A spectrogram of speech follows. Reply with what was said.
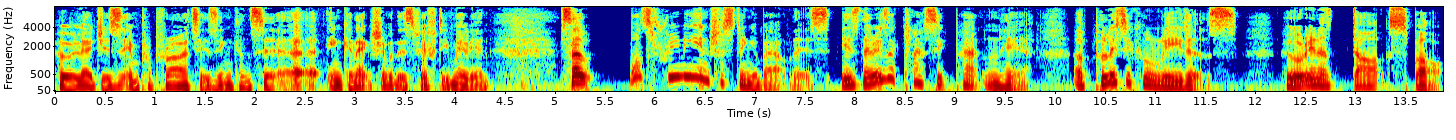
who alleges improprieties in, consi- uh, in connection with this 50 million. So, what's really interesting about this is there is a classic pattern here of political leaders who are in a dark spot.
